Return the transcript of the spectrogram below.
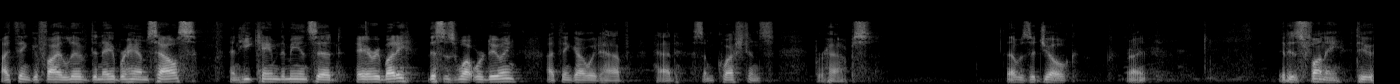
I think if I lived in Abraham's house and he came to me and said, Hey, everybody, this is what we're doing, I think I would have had some questions, perhaps. That was a joke, right? It is funny, too.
